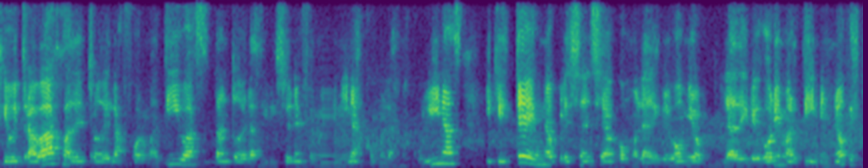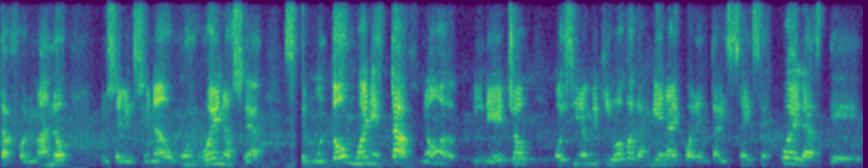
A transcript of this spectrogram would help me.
que hoy trabaja dentro de las formativas, tanto de las divisiones femeninas como las masculinas, y que esté una presencia como la de Gregorio, la de Gregorio Martínez, ¿no? Que está formando un seleccionado muy bueno, o sea, se montó un buen staff, ¿no? Y de hecho, Hoy, si no me equivoco, también hay 46 escuelas de,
